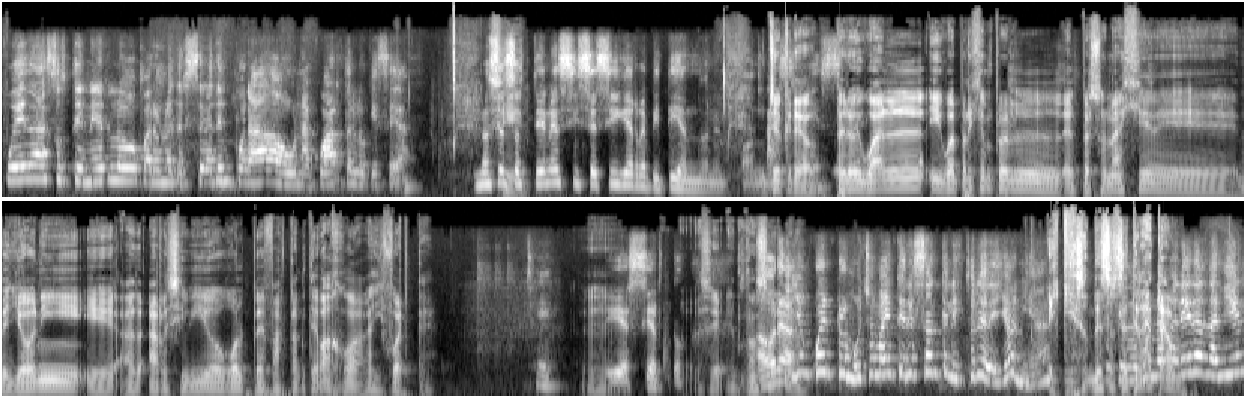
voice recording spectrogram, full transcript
pueda sostenerlo para una tercera temporada o una cuarta, lo que sea. No se Sí. sostiene si se sigue repitiendo en el fondo. Yo Así creo, es. pero igual, igual por ejemplo, el, el personaje de, de Johnny eh, ha, ha recibido golpes bastante bajos ah, y fuertes. Sí. Eh, Y es cierto. sí, entonces, Ahora- Yo encuentro mucho más interesante la historia de Johnny. ¿eh? es que eso- de eso Porque se de alguna trata. manera Daniel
